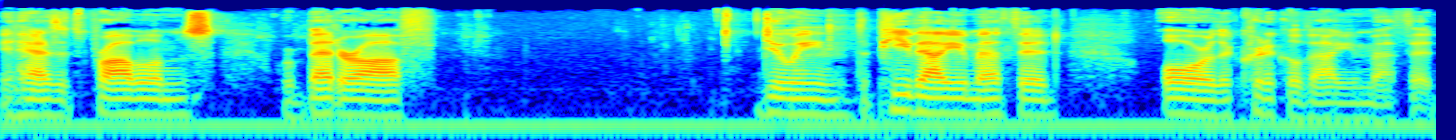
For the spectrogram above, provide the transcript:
It has its problems we're better off doing the p-value method or the critical value method.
